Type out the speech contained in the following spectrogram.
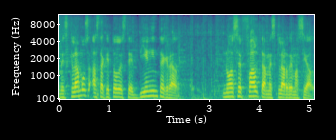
Mezclamos hasta que todo esté bien integrado. No hace falta mezclar demasiado.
